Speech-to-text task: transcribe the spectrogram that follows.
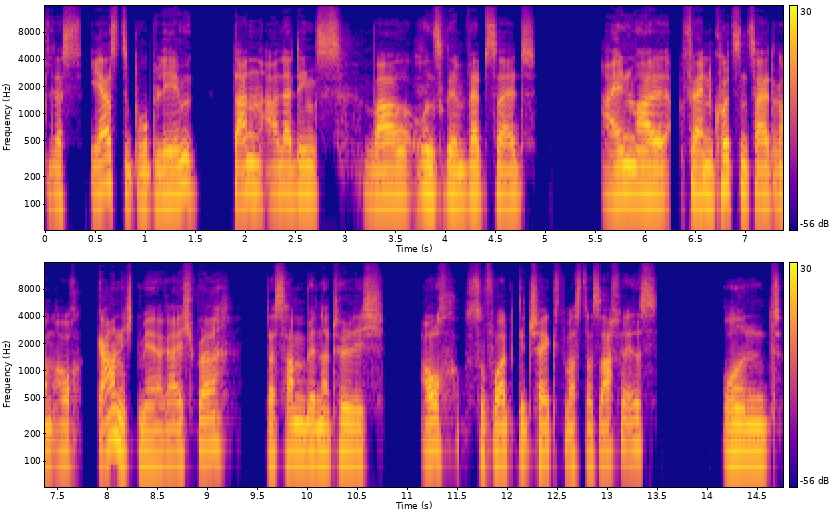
das erste Problem. Dann allerdings war unsere Website einmal für einen kurzen Zeitraum auch gar nicht mehr erreichbar. Das haben wir natürlich auch sofort gecheckt, was da Sache ist. Und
